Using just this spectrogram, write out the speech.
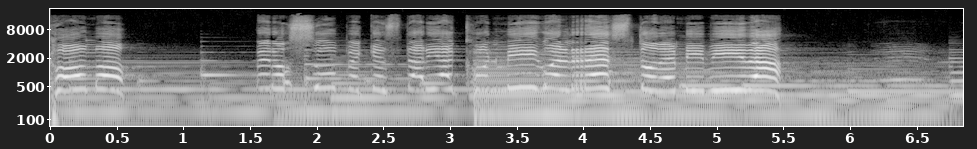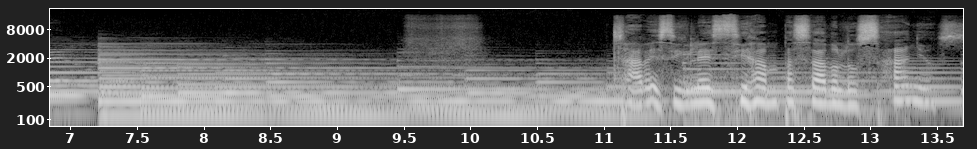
Cómo, pero supe que estaría conmigo el resto de mi vida. Sabes, iglesia, han pasado los años.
